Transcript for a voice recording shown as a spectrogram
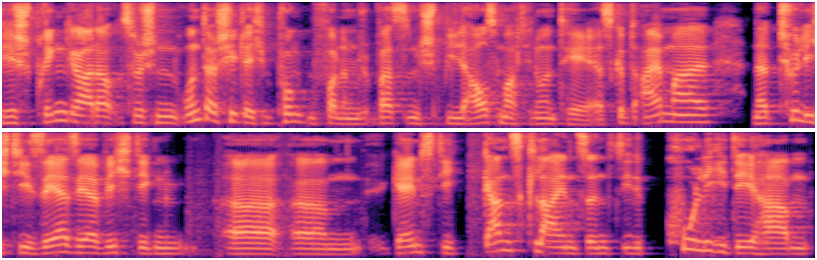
wir springen gerade zwischen unterschiedlichen Punkten von dem, was ein Spiel ausmacht, hin und her. Es gibt einmal natürlich die sehr, sehr wichtigen äh, ähm, Games, die ganz klein sind, die eine coole Idee haben,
